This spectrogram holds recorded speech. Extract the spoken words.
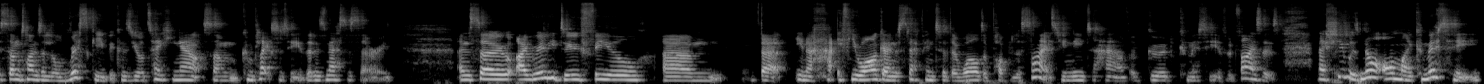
sometimes a little risky because you're taking out some complexity that is necessary. And so I really do feel um, that you know if you are going to step into the world of popular science you need to have a good committee of advisors. Now she was not on my committee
